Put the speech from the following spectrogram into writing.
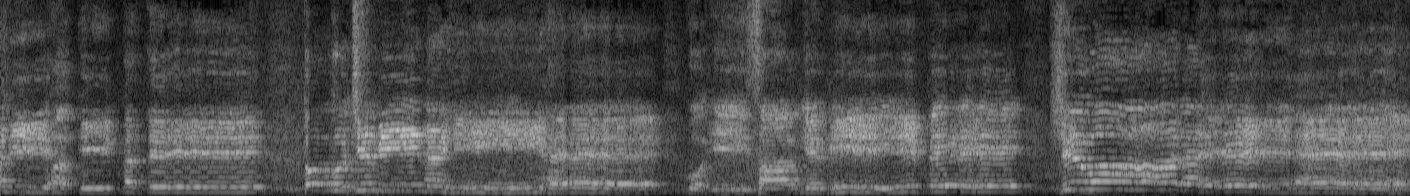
ہماری حقیقت تو کچھ بھی نہیں ہے۔ وہ عیسیٰ کے بھی پیشوا رہے ہیں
